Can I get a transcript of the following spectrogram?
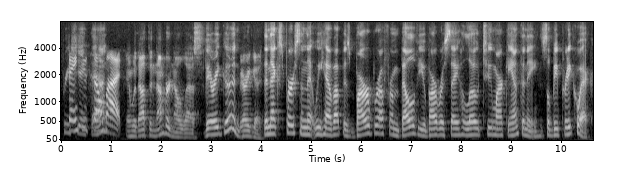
Appreciate Thank you that. so much. And without the number, no less. Very good. Very good. The next person that we have up is Barbara from Bellevue. Barbara, say hello to Mark Anthony. This will be pretty quick.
